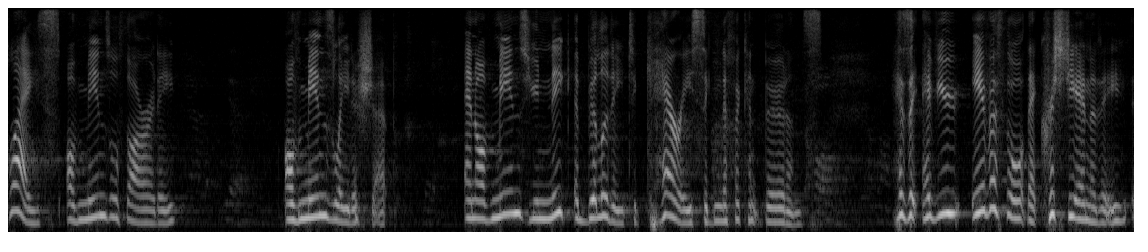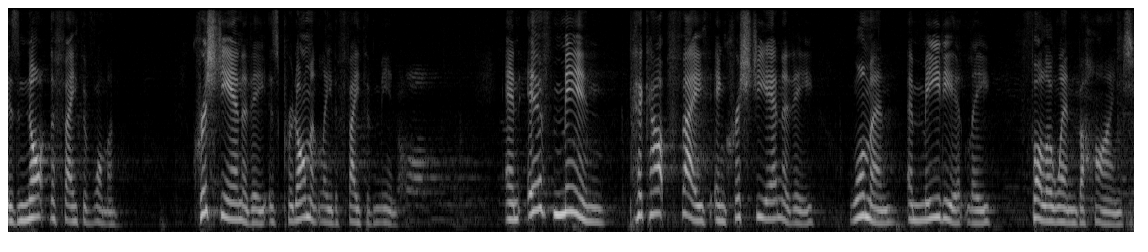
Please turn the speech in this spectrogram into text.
place of men's authority, of men's leadership, and of men's unique ability to carry significant burdens. Has it, have you ever thought that Christianity is not the faith of women? Christianity is predominantly the faith of men. And if men pick up faith in Christianity, women immediately follow in behind.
